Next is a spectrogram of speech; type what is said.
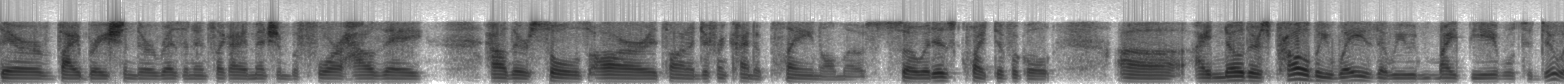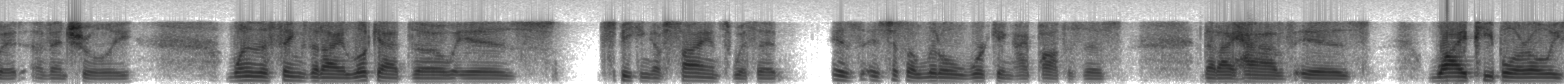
their vibration, their resonance, like I mentioned before, how they how their souls are. It's on a different kind of plane almost. So it is quite difficult. Uh, I know there's probably ways that we might be able to do it eventually. One of the things that I look at though is speaking of science with it is it's just a little working hypothesis that I have is why people are always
